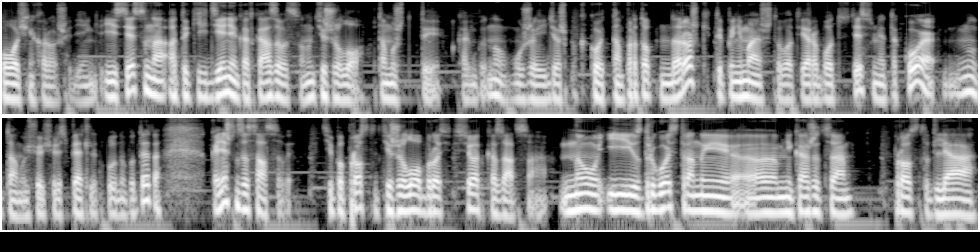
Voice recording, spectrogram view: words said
очень хорошие деньги. И, естественно, от таких денег отказываться, ну, тяжело, потому что ты, как бы, ну, уже идешь по какой-то там протоптанной дорожке, ты понимаешь, что вот я работаю здесь, у меня такое, ну, там еще через пять лет буду вот это. Конечно, засасывает. Типа просто тяжело бросить все, отказаться. Ну, и с другой стороны, э, мне кажется, просто для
